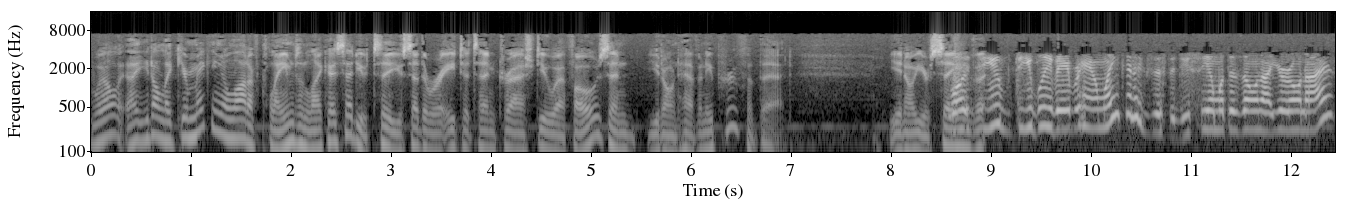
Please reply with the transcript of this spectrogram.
Well, uh, you know, like you're making a lot of claims, and like I said, you say you said there were eight to ten crashed UFOs, and you don't have any proof of that. You know, you're saying Well, do you do you believe Abraham Lincoln existed? Do you see him with his own your own eyes?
